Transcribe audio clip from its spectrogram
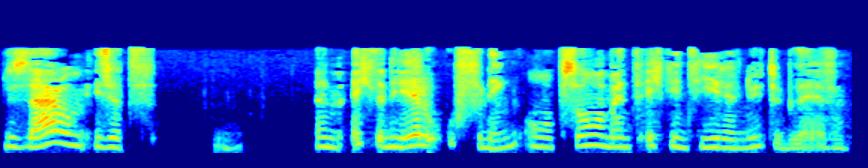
Dus daarom is het een, echt een hele oefening om op zo'n moment echt in het hier en nu te blijven.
